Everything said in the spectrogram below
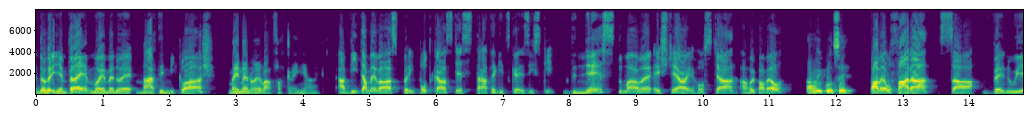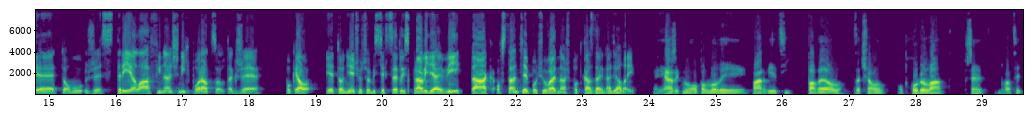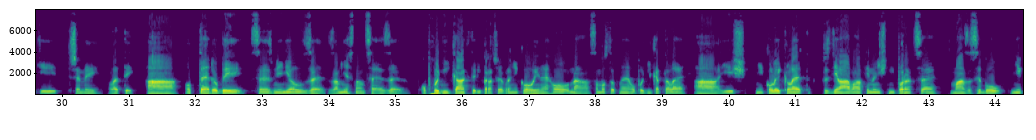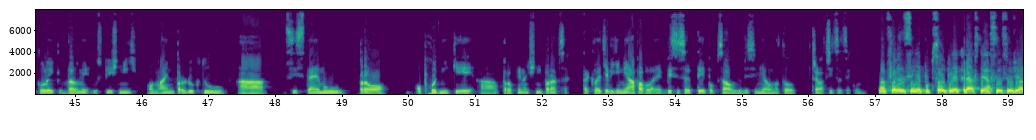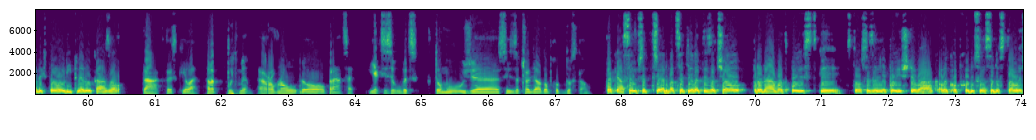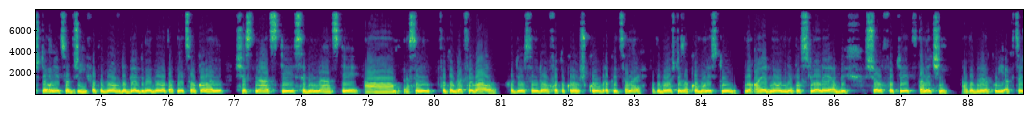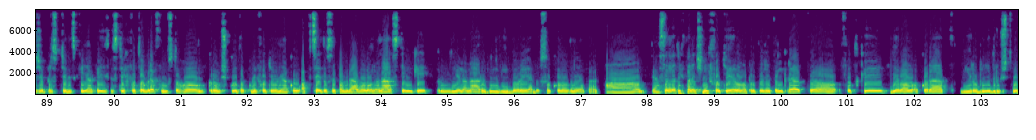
Dobrý den prajem, moje jméno je Martin Mikláš. Mé jméno je Václav Krajňák. A vítame vás pri podcaste Strategické zisky. Dnes tu máme ešte aj hostia. Ahoj Pavel. Ahoj kluci. Pavel Fara sa venuje tomu, že striela finančných poradcov, takže pokiaľ je to niečo, čo by ste chceli spraviť aj vy, tak ostaňte počúvať náš podcast aj naďalej. Já řeknu o Pavlovi pár věcí. Pavel začal obchodovat před 23 lety. A od té doby se změnil ze zaměstnance, ze obchodníka, který pracuje pro někoho jiného, na samostatného podnikatele a již několik let vzdělává finanční poradce, má za sebou několik velmi úspěšných online produktů a systémů pro obchodníky a pro finanční poradce. Takhle tě vidím já, Pavle. Jak by si se ty popsal, kdyby si měl na to třeba 30 sekund? Václav, si mě popsal úplně krásně, já si myslím, že já bych to líp nedokázal. Tak, to je skvělé. Ale pojďme rovnou do práce. Jak jsi se vůbec k tomu, že jsi začal dělat obchod, dostal? Tak já jsem před 23 lety začal prodávat pojistky, z toho se ze mě pojišťovák, ale k obchodu jsem se dostal ještě o něco dřív a to bylo v době, kdy mi bylo tak něco kolem 16, 17 a já jsem fotografoval, chodil jsem do fotokroužku v Rokycanech a to bylo ještě za komunistů. No a jednou mě poslali, abych šel fotit taneční. A to byly takové akce, že prostě vždycky nějaký z těch fotografů z toho kroužku tak vyfotil nějakou akci, to se pak dávalo na nástěnky, různě na národní výbory a do Sokolovny a tak. A já jsem na těch tanečních fotil, protože tenkrát uh, fotky dělal akorát výrobní družstvo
